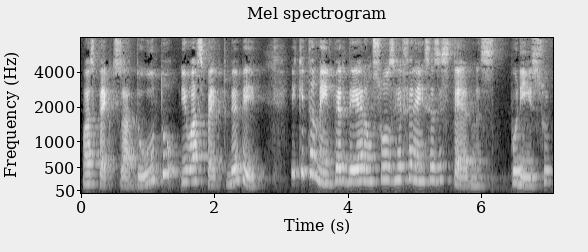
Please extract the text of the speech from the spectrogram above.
o aspecto adulto e o aspecto bebê, e que também perderam suas referências externas. Por isso,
